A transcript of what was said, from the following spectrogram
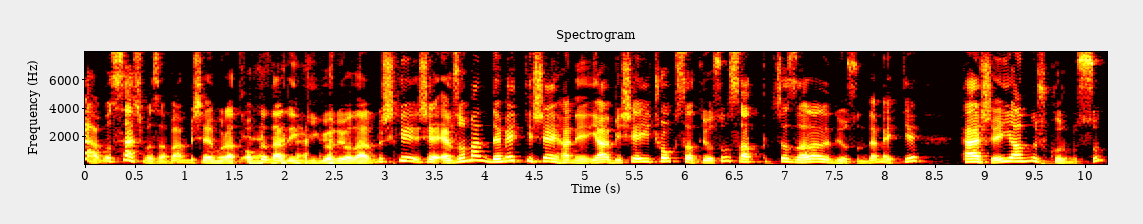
Ya bu saçma sapan bir şey Murat. O kadar ilgi görüyorlarmış ki şey o zaman demek ki şey hani ya bir şeyi çok satıyorsun sattıkça zarar ediyorsun. Demek ki her şeyi yanlış kurmuşsun.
